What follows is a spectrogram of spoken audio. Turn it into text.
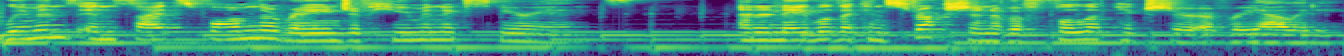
women's insights form the range of human experience and enable the construction of a fuller picture of reality.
